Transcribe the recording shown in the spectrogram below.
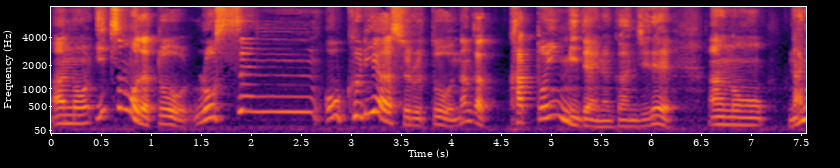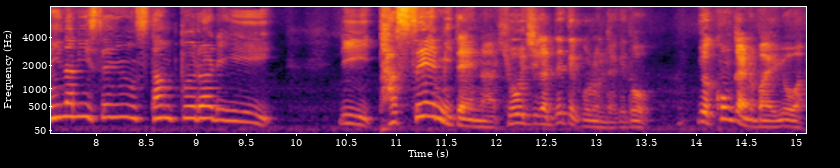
あの、いつもだと路線をクリアすると、なんかカットインみたいな感じで、あの、何々線スタンプラリー達成みたいな表示が出てくるんだけど、要は今回の場合、要は、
